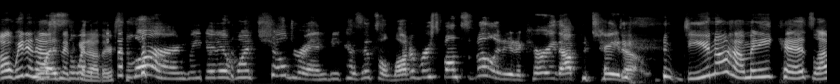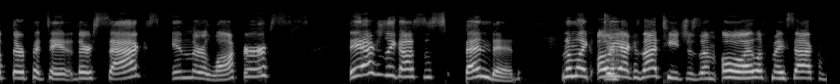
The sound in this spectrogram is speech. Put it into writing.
Oh, we didn't have significant others. We learned we didn't want children because it's a lot of responsibility to carry that potato. Do you know how many kids left their potato, their sacks in their lockers? They actually got suspended. And I'm like, oh yeah, because yeah, that teaches them. Oh, I left my sack of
